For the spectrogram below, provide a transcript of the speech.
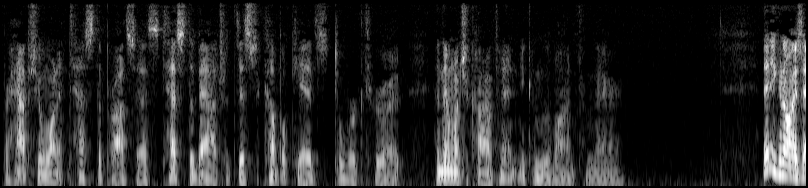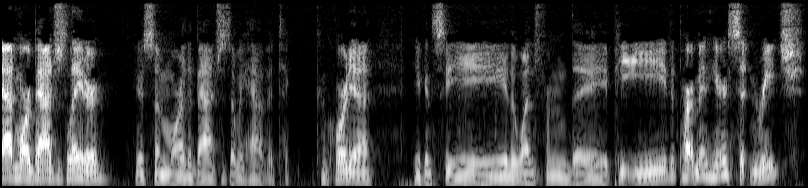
perhaps you'll want to test the process, test the badge with just a couple kids to work through it, and then once you're confident, you can move on from there. Then you can always add more badges later. Here's some more of the badges that we have at Concordia. You can see the ones from the PE department here, sit and reach.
